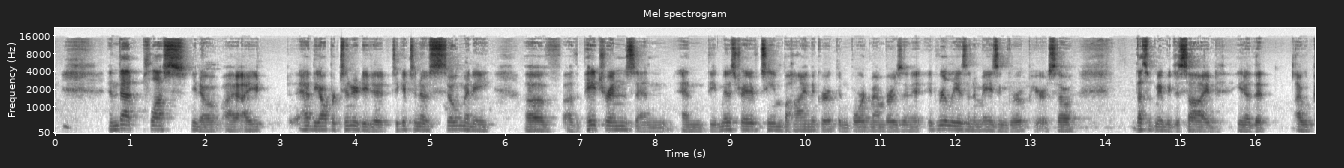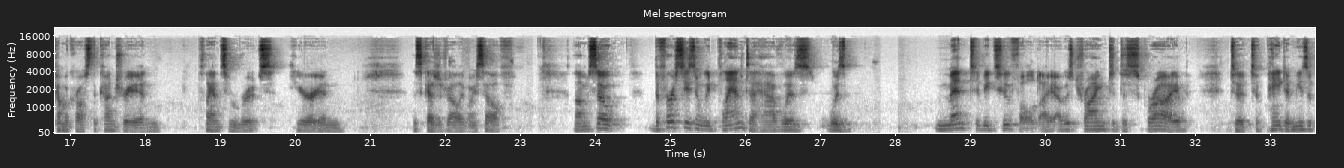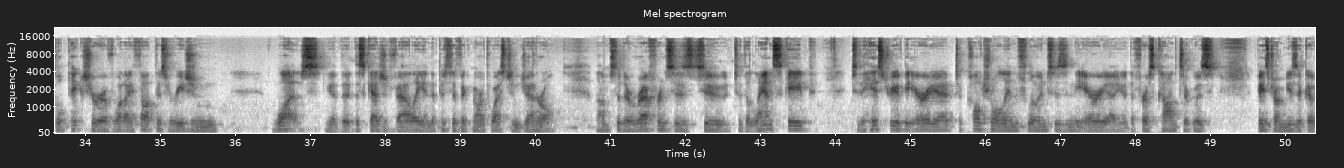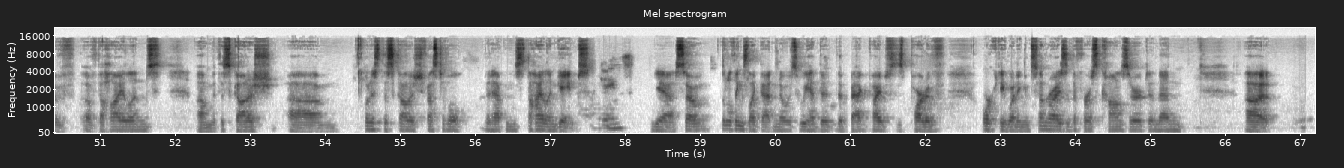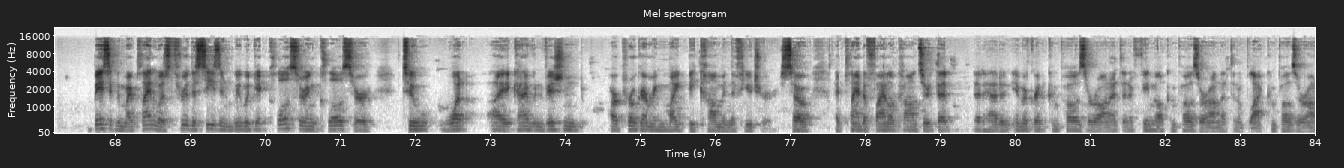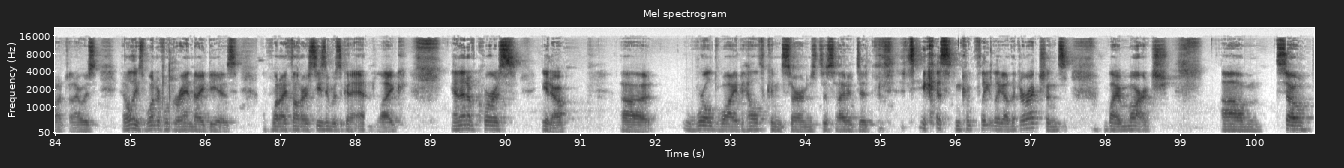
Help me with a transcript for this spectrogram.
and that plus, you know, I, I had the opportunity to, to get to know so many of uh, the patrons and and the administrative team behind the group and board members and it, it really is an amazing group here. So that's what made me decide you know that i would come across the country and plant some roots here in the skagit valley myself. Um, so the first season we'd planned to have was was meant to be twofold I, I was trying to describe to to paint a musical picture of what i thought this region was, you know, the, the Skagit Valley and the Pacific Northwest in general. Um, so there are references to, to the landscape, to the history of the area, to cultural influences in the area. You know, the first concert was based on music of, of the Highlands um, with the Scottish, um, what is the Scottish festival that happens? The Highland Games. Games. Yeah, so little things like that. No, so we had the, the bagpipes as part of Orkney Wedding and Sunrise at the first concert, and then uh, basically my plan was through the season we would get closer and closer to what I kind of envisioned our programming might become in the future. So I planned a final concert that that had an immigrant composer on it and a female composer on it and a black composer on it and I was had all these wonderful grand ideas of what I thought our season was going to end like. And then of course, you know, uh, worldwide health concerns decided to take us in completely other directions by March. Um, so,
